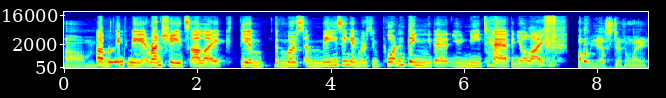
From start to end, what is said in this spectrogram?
Um, Oh, believe me, run sheets are like the um, the most amazing and most important thing that you need to have in your life. Oh yes, definitely.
